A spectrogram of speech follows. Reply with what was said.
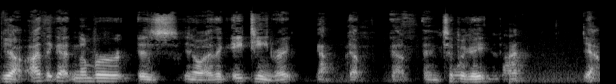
Yeah, I think that number is, you know, I think 18, right? Yeah, Yep, yeah. And typically, Fine. Yeah,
